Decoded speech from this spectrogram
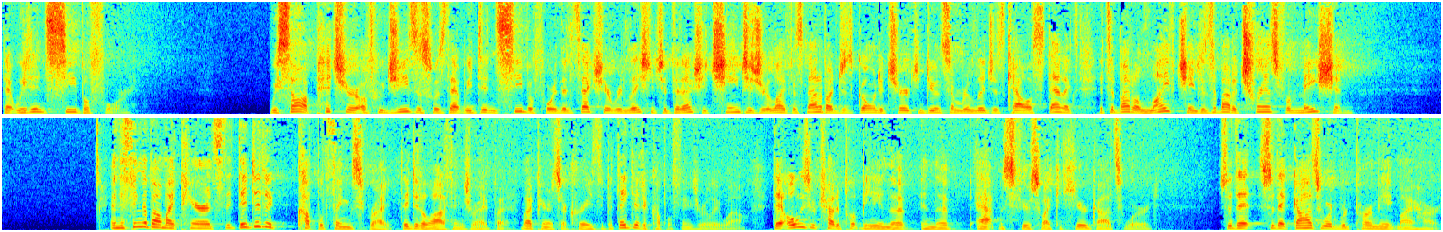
that we didn't see before. We saw a picture of who Jesus was that we didn't see before, that it's actually a relationship that actually changes your life. It's not about just going to church and doing some religious calisthenics, it's about a life change, it's about a transformation. And the thing about my parents, they, did a couple things right. They did a lot of things right, but my parents are crazy. But they did a couple things really well. They always would try to put me in the in the atmosphere so I could hear God's word, so that so that God's word would permeate my heart.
